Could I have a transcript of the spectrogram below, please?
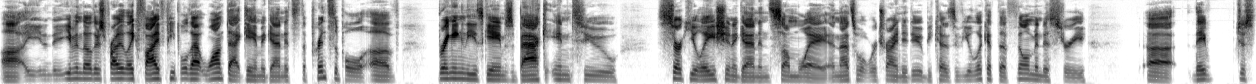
Uh, even though there's probably like five people that want that game again it's the principle of bringing these games back into circulation again in some way and that's what we're trying to do because if you look at the film industry uh, they've just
